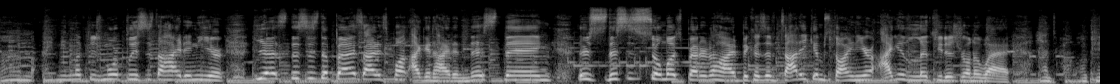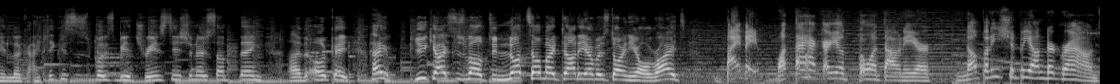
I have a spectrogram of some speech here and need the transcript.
um, I mean, look. There's more places to hide in here. Yes, this is the best hiding spot. I could hide in this thing. There's, this is so much better to hide because if Daddy comes down here, I can literally just run away. And okay, look, I think this is supposed to be a train station or something. And okay, hey, you guys as well, do not tell my daddy I was down here, all right? Baby, what the heck are you doing down here? Nobody should be underground.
